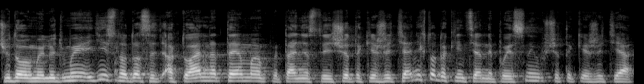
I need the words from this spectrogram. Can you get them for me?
чудовими людьми. І дійсно досить актуальна тема. Питання стоїть, що таке життя. Ніхто до кінця не пояснив, що таке життя.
